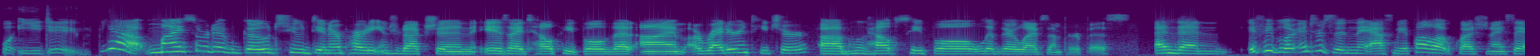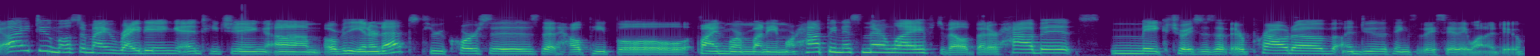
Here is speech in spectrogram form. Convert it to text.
what you do. Yeah, my sort of go to dinner party introduction is I tell people that I'm a writer and teacher um, who helps people live their lives on purpose. And then if people are interested and they ask me a follow up question, I say, I do most of my writing and teaching um, over the internet through courses that help people find more money and more happiness in their life, develop better habits, make choices that they're proud of, and do the things that they say they want to do.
